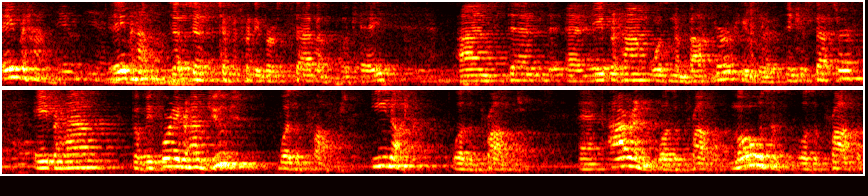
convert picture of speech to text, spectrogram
Abraham, Abraham, just Genesis chapter twenty, verse seven. Okay, and then uh, Abraham was an ambassador. He was an intercessor. Abraham, but before Abraham, Jude was a prophet. Enoch was a prophet. Uh, Aaron was a prophet. Moses was a prophet.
